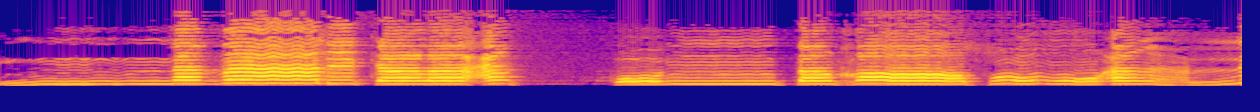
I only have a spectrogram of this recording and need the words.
إن ذلك لحق تخاصم أهل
